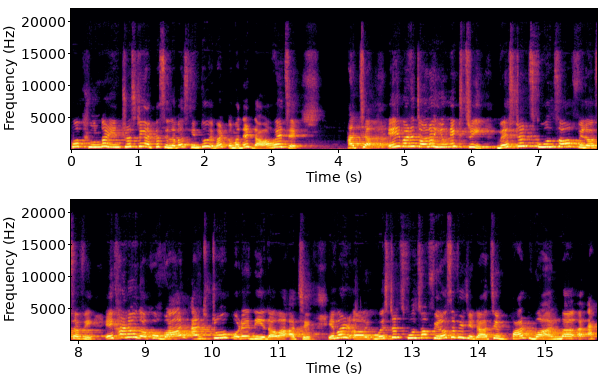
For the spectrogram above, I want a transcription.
খুব সুন্দর ইন্টারেস্টিং একটা সিলেবাস কিন্তু এবার তোমাদের দেওয়া হয়েছে। আচ্ছা এইবারে চলো unit three western schools of philosophy এখানেও দেখো ওয়ান অ্যান্ড টু করে দিয়ে দেওয়া আছে। এবার ওয়েস্টার্ন স্কুলস অফ ফিলোসফি যেটা আছে পার্ট ওয়ান বা এক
